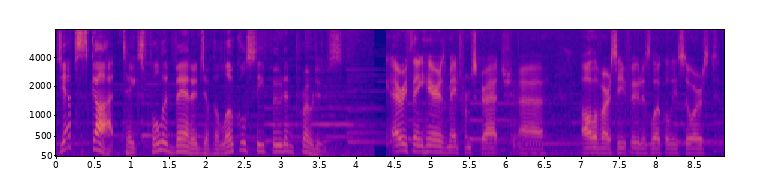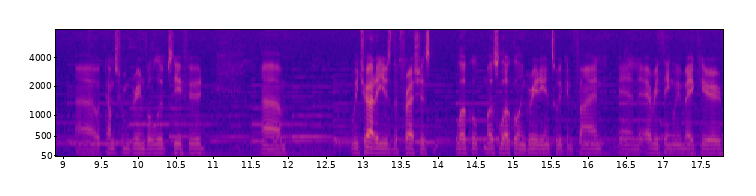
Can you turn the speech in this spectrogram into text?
Jeff Scott takes full advantage of the local seafood and produce. Everything here is made from scratch. Uh, all of our seafood is locally sourced. Uh, it comes from Greenville Loop Seafood. Um, we try to use the freshest, local, most local ingredients we can find, and everything we make here,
